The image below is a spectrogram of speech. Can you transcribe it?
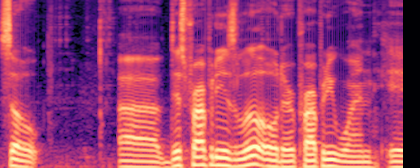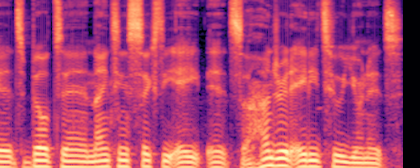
So uh, this property is a little older. Property one. It's built in 1968. It's 182 units.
